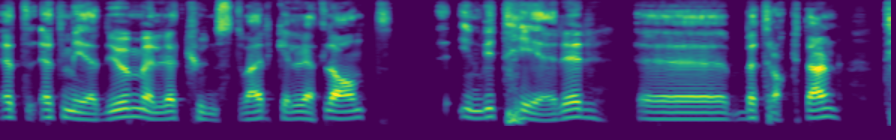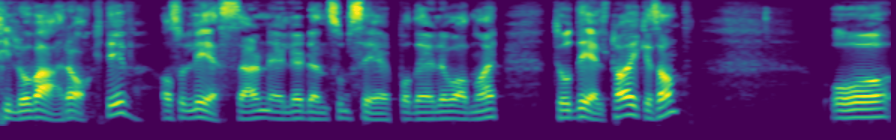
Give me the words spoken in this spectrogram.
et, et medium eller et kunstverk eller et eller annet inviterer eh, betrakteren til å være aktiv. Altså leseren eller den som ser på det, eller hva det nå er, til å delta, ikke sant? Og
